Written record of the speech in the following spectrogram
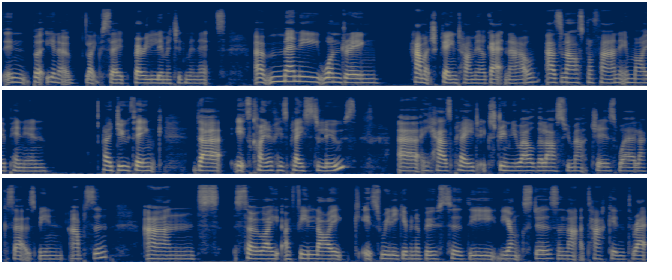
in, but you know, like we said, very limited minutes. Uh, many wondering how much game time he'll get now. As an Arsenal fan, in my opinion, I do think that it's kind of his place to lose. Uh, he has played extremely well the last few matches where Lacazette has been absent, and so I, I feel like it's really given a boost to the, the youngsters and that attacking threat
